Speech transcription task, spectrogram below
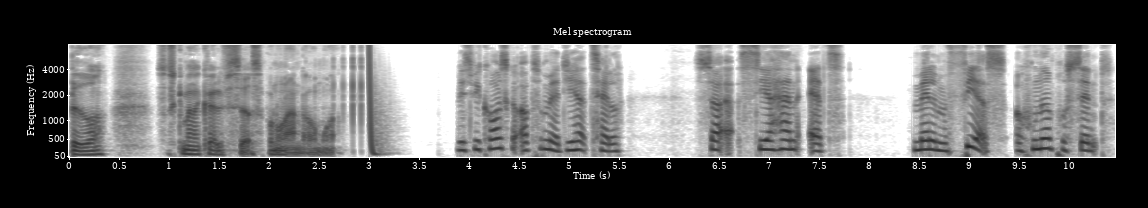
bedre. Så skal man have kvalificeret sig på nogle andre områder. Hvis vi kort skal opsummere de her tal, så siger han, at mellem 80 og 100 procent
